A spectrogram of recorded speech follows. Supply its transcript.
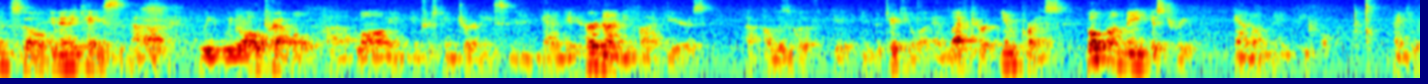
And so, in any case, uh, we we all travel long and interesting journeys. And in her 95 years, Elizabeth particular, and left her impress both on Maine history and on Maine people. Thank you.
